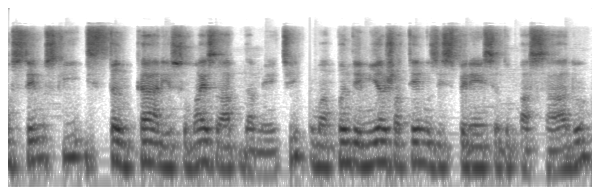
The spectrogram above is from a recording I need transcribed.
nós temos que estancar isso mais rapidamente. Uma pandemia já temos experiência do passado,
